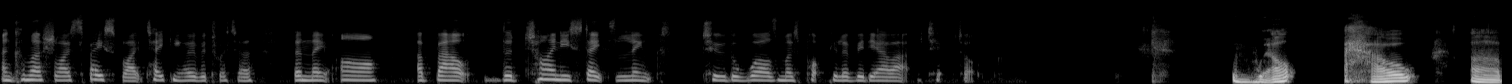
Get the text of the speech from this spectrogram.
and commercialized spaceflight taking over Twitter than they are about the Chinese state's links to the world's most popular video app, TikTok? Well, how uh,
